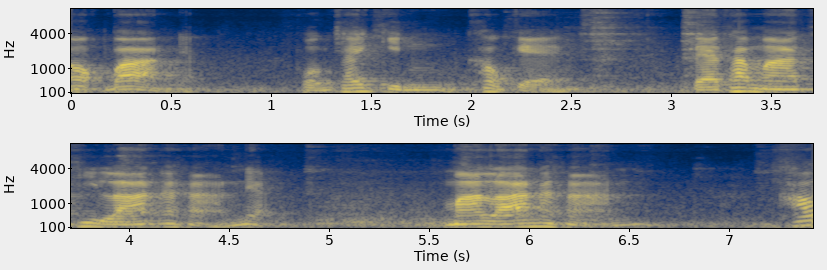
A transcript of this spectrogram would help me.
นอกบ้านเนี่ย ผมใช้กินข้าวแกง แต่ถ้ามาที่ร้านอาหารเนี่ย มาร้านอาหารเขา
